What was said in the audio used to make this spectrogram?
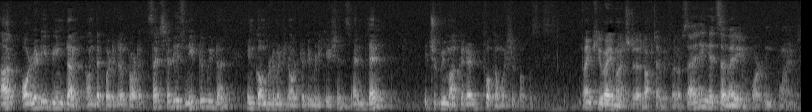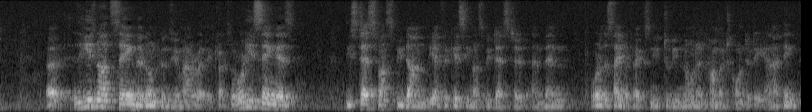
are already being done on that particular product. Such studies need to be done in complementary and alternative medications and then it should be marketed for commercial purposes. Thank you very much, Dr. Abby Philips. I think it's a very important point. Uh, he's not saying they don't consume Ayurvedic drugs, but what he's saying is these tests must be done, the efficacy must be tested, and then what are the side effects need to be known and how much quantity. And I think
